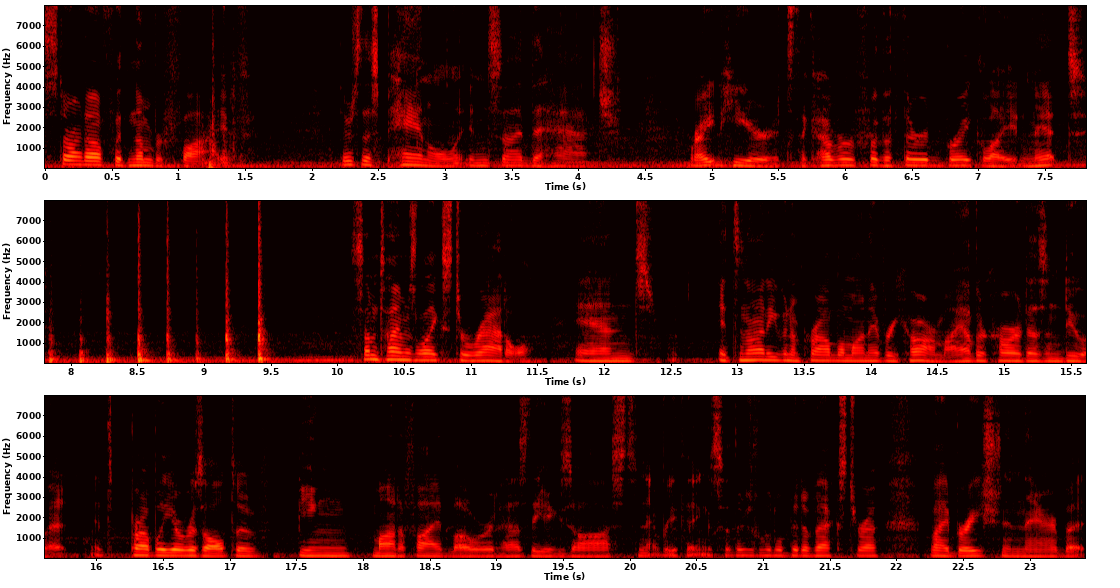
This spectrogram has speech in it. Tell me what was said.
Let's start off with number five. There's this panel inside the hatch. Right here, it's the cover for the third brake light, and it sometimes likes to rattle. And it's not even a problem on every car. My other car doesn't do it. It's probably a result of being modified lower. It has the exhaust and everything, so there's a little bit of extra vibration in there, but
